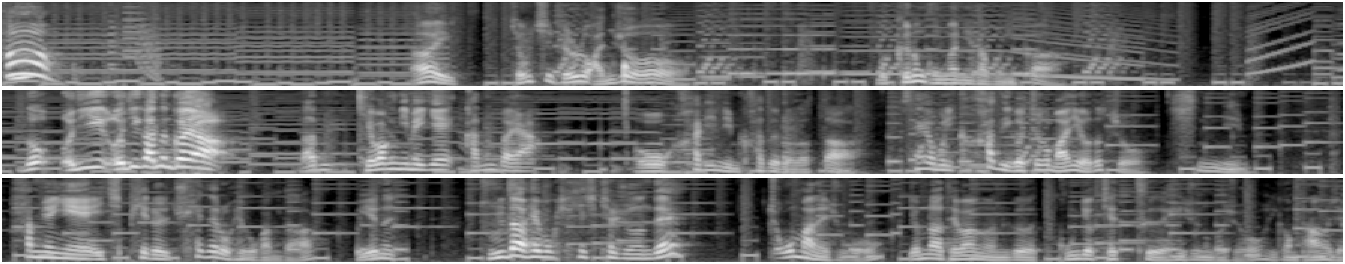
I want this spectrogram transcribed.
하! 아이, 경치 별로 안 줘. 뭐 그런 공간이다 보니까. 너 어디, 어디 가는 거야? 난 개왕님에게 가는 거야. 오, 카리님 카드를 얻었다. 생각해보니까 카드 이것저것 많이 얻었죠. 신님. 한 명의 HP를 최대로 회복한다. 얘는 둘 다 회복시켜주는데 조금만 해주고 염라 대왕은 그 공격 Z 해주는 거죠. 이건 방어 Z.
